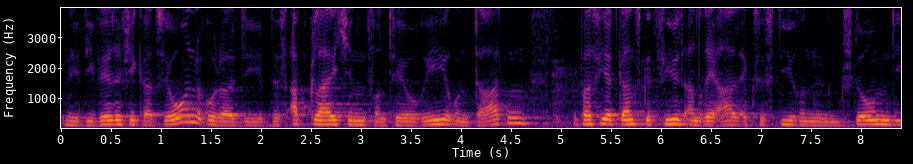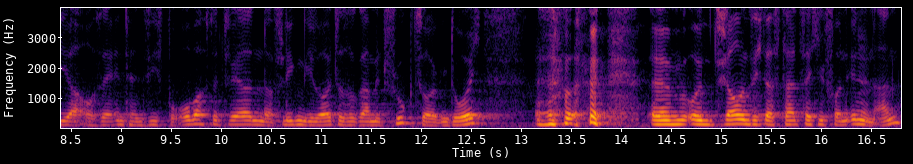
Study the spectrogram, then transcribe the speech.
Die Verifikation oder die, das Abgleichen von Theorie und Daten passiert ganz gezielt an real existierenden Stürmen, die ja auch sehr intensiv beobachtet werden. Da fliegen die Leute sogar mit Flugzeugen durch und schauen sich das tatsächlich von innen an.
